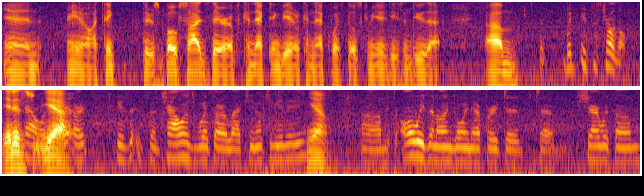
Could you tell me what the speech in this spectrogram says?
and you know, I think there's both sides there of connecting, being able to connect with those communities and do that. Um, But it's a struggle. It It's is, yeah. Our- our- is- it's a challenge with our Latino community. yeah, Um, it's always an ongoing effort to, to share with them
